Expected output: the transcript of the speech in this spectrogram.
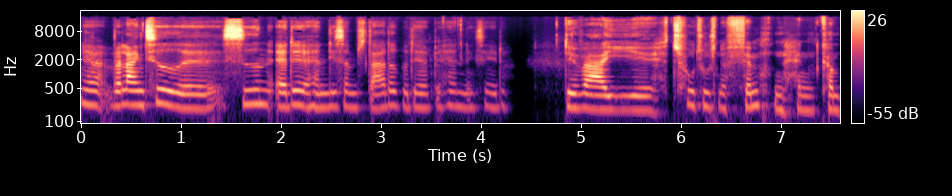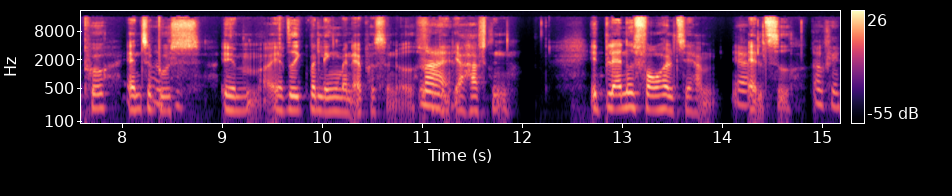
Ja, hvor lang tid øh, siden er det, at han ligesom startede på det her behandling, sagde du? Det var i øh, 2015, han kom på Antabus, okay. øhm, og jeg ved ikke, hvor længe man er på sådan noget, Nej. jeg har haft en, et blandet forhold til ham ja. altid. Okay.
